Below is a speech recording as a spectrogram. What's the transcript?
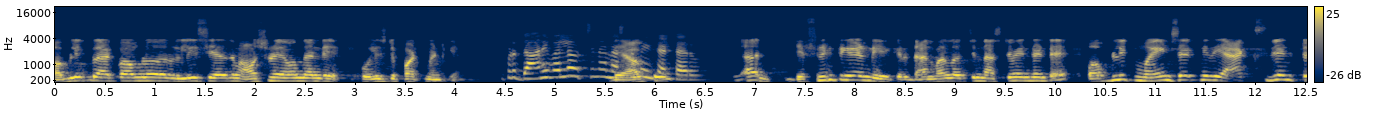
పబ్లిక్ ప్లాట్ఫామ్లో రిలీజ్ చేయాల్సిన అవసరం ఏముందండి పోలీస్ డిపార్ట్మెంట్కి ఇప్పుడు దాని వల్ల వచ్చిన నష్టం ఏంటంటారు డెఫినెట్గా అండి. ఇక్కడ దాని వల్ల వచ్చిన నష్టం ఏంటంటే పబ్లిక్ మైండ్ సెట్ని యాక్సిడెంట్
